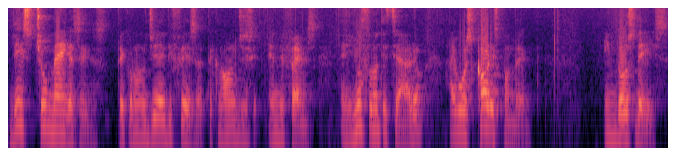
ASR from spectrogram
these two magazines, Tecnologia e Difesa, Technology and Defense, and UFO Notiziario, I was correspondent in those days.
